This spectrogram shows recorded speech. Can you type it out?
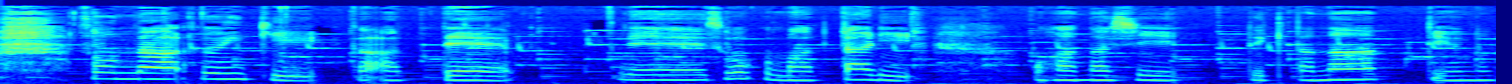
そんな雰囲気があってですごくまったりお話できたなっていうの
